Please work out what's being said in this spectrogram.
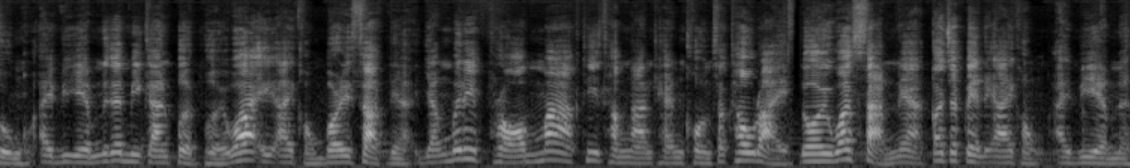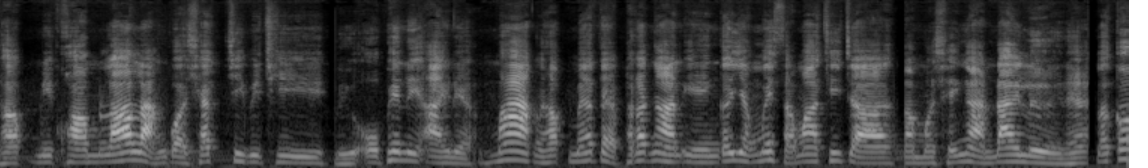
สูงของ IBM นี่ก็มีการเปิดเผยว่า AI ของบริษัทเนี่ยยังไม่ได้พร้อมมากที่ทำงานแทนคนสักเท่าไหร่ โดยวัสันเนี่ยก็จะเป็น AI ของ IBM นะครับมีความล้าหลังกว่า ChatGPT หรือ OpenAI เนี่ยมากนะครับแม้แต่พนักงานเองก็ยังไม่สามารถที่จะนำมาใช้งานได้เลยนะแล้วก็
